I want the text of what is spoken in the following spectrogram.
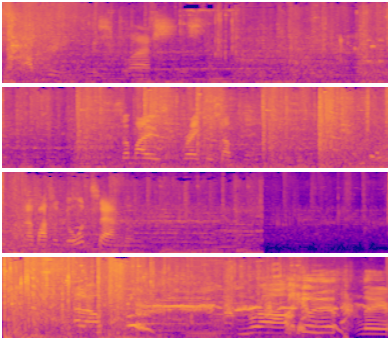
top three. This flash. Somebody's breaking something. I'm about to go attack them. Hello. Bro, he was just literally.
